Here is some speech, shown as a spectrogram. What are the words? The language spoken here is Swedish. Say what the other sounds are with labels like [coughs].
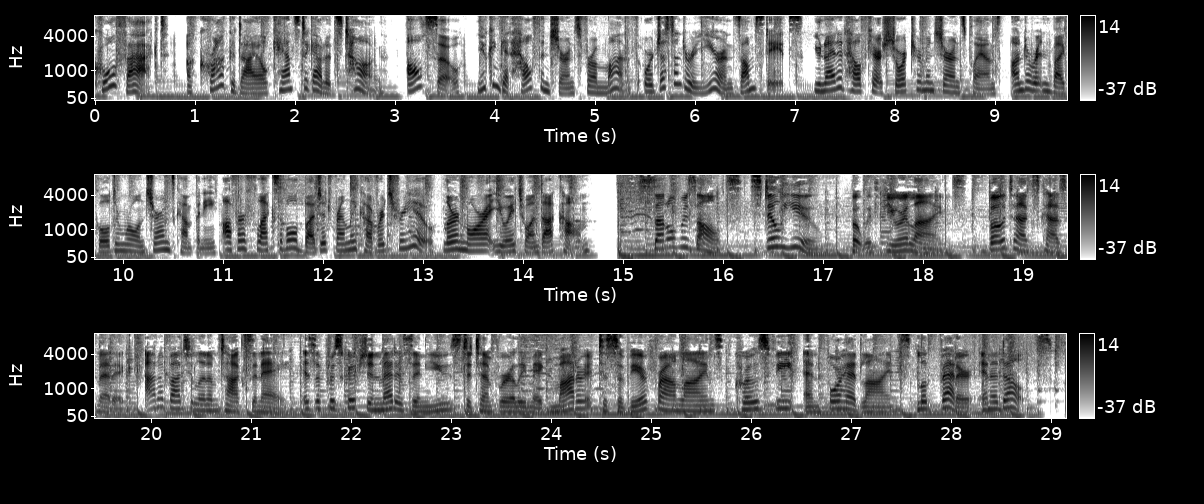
Cool fact a crocodile can't stick out its tongue. Also, you can get health insurance for a month or just under a year in some states. United Healthcare short term insurance plans, underwritten by Golden Rule Insurance Company, offer flexible, budget friendly coverage for you. Learn more at uh1.com. Subtle results, still you, but with fewer lines. Botox Cosmetic, out of botulinum toxin A, is a prescription medicine used to temporarily make moderate to severe frown lines, crow's feet, and forehead lines look better in adults.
